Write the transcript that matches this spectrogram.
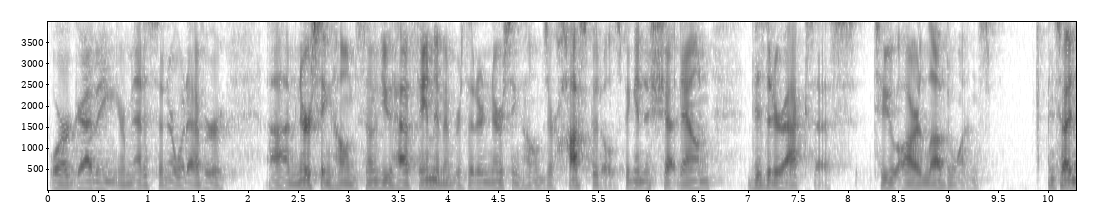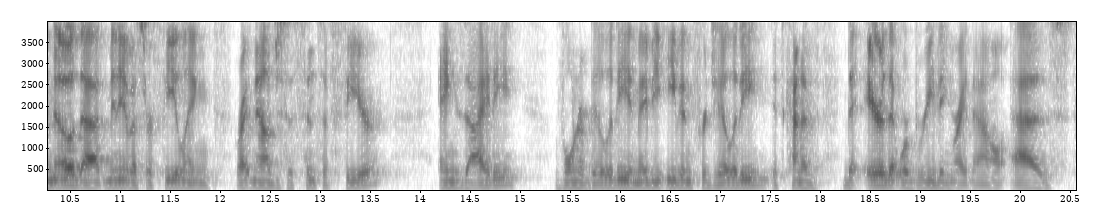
or grabbing your medicine or whatever. Um, nursing homes, some of you have family members that are nursing homes or hospitals, begin to shut down visitor access to our loved ones. And so I know that many of us are feeling right now just a sense of fear, anxiety, vulnerability, and maybe even fragility. It's kind of the air that we're breathing right now as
